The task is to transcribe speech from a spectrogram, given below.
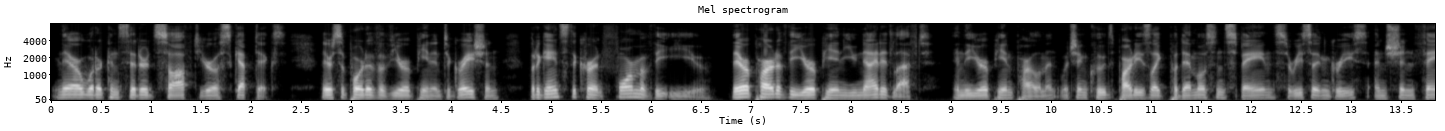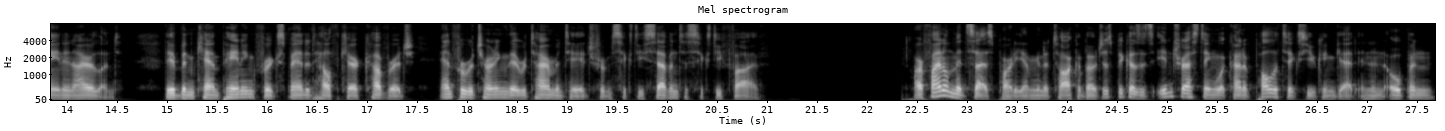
They are what are considered soft Eurosceptics. They are supportive of European integration, but against the current form of the EU. They are part of the European United Left in the European Parliament, which includes parties like Podemos in Spain, Syriza in Greece, and Sinn Féin in Ireland. They have been campaigning for expanded healthcare coverage and for returning the retirement age from 67 to 65. Our final mid-sized party I'm going to talk about just because it's interesting what kind of politics you can get in an open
